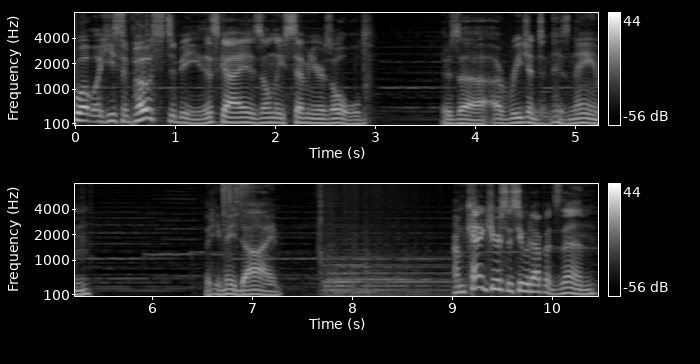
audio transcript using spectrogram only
Well, well, he's supposed to be. This guy is only seven years old. There's a, a regent in his name but he may die. I'm kind of curious to see what happens then.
